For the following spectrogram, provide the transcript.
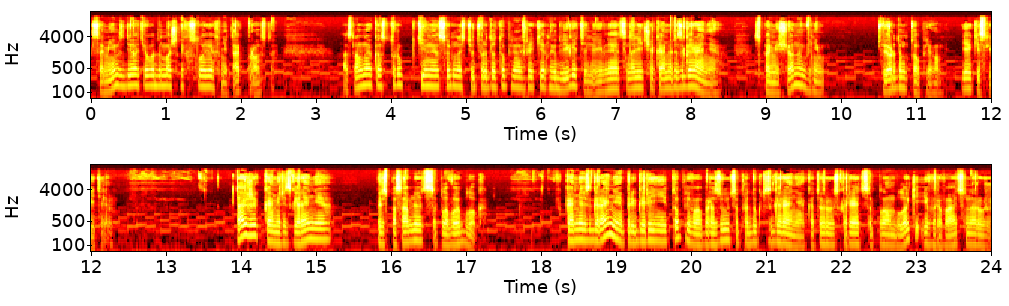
Самим сделать его в домашних условиях не так просто. Основной конструктивной особенностью твердотопливных ракетных двигателей является наличие камеры сгорания с помещенным в ним твердым топливом и окислителем – также к камере сгорания приспосабливается сопловой блок. В камере сгорания при горении топлива образуются продукты сгорания, которые ускоряются в сопловом блоке и вырываются наружу.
